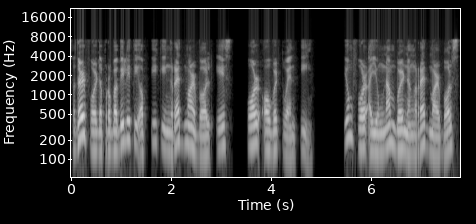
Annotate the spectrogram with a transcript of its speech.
So, therefore, the probability of picking red marble is 4 over 20. Yung 4 ay yung number ng red marbles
